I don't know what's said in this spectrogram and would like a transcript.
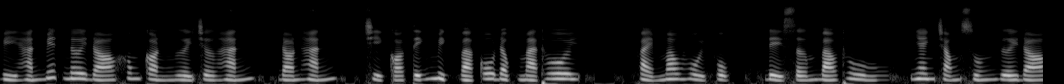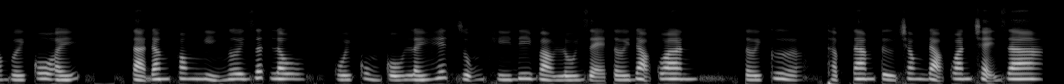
Vì hắn biết nơi đó không còn người chờ hắn Đón hắn Chỉ có tĩnh mịch và cô độc mà thôi. Phải mau hồi phục, để sớm báo thù, nhanh chóng xuống dưới đó với cô ấy. Tả Đăng Phong nghỉ ngơi rất lâu, cuối cùng cố lấy hết dũng khí đi vào lối rẽ tới đạo quan. Tới cửa, thập tam từ trong đạo quan chạy ra.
